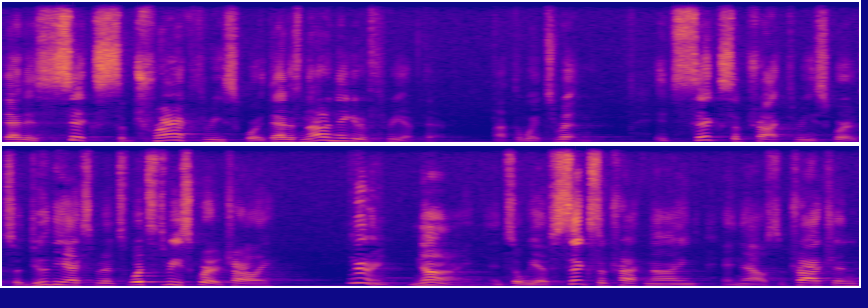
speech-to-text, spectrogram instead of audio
that is 6 subtract 3 squared. That is not a negative 3 up there, not the way it's written. It's 6 subtract 3 squared. So do the exponents. What's 3 squared, Charlie? 9. 9. And so we have 6 subtract 9, and now subtraction.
